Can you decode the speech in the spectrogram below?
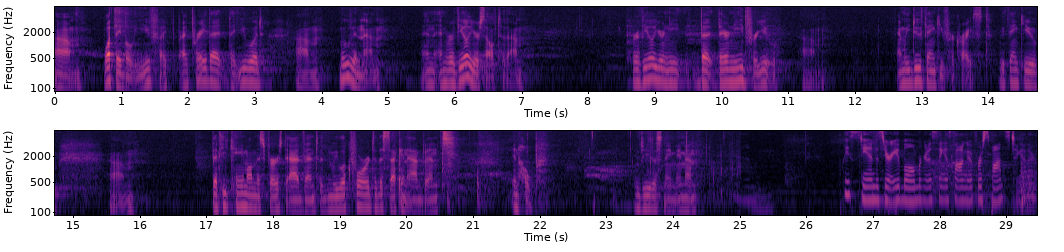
um, what they believe, I, I pray that, that you would um, move in them and, and reveal yourself to them reveal your need, the, their need for you. Um, and we do thank you for Christ. We thank you um, that he came on this first advent, and we look forward to the second advent in hope. In Jesus' name, amen. Please stand as you're able, and we're going to sing a song of response together.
